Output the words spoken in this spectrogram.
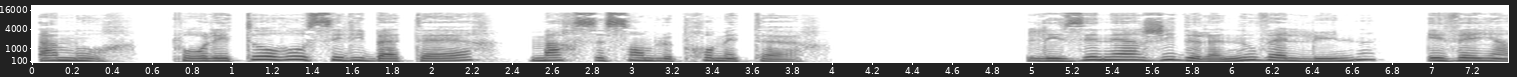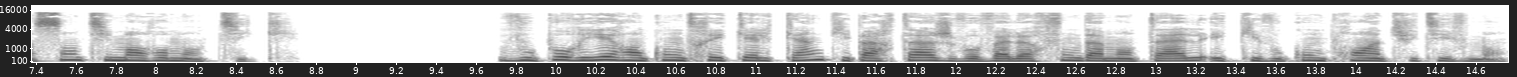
Amour. Pour les taureaux célibataires, Mars semble prometteur. Les énergies de la nouvelle lune éveillent un sentiment romantique. Vous pourriez rencontrer quelqu'un qui partage vos valeurs fondamentales et qui vous comprend intuitivement.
